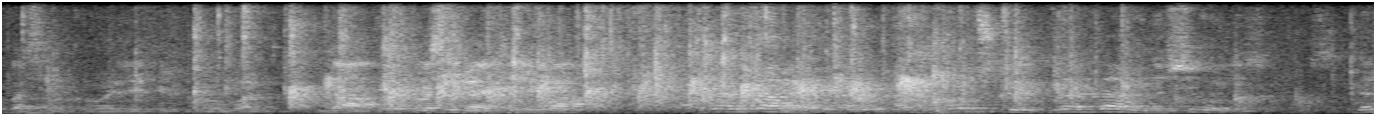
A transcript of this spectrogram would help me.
спасибо. Руководитель клуба. Да, спасибо. Программа, озвучьте программу на сегодня. На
